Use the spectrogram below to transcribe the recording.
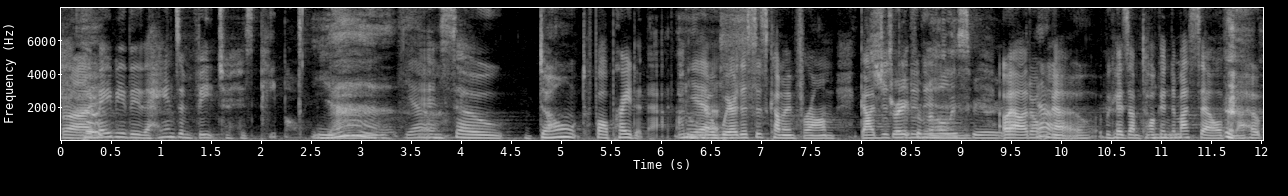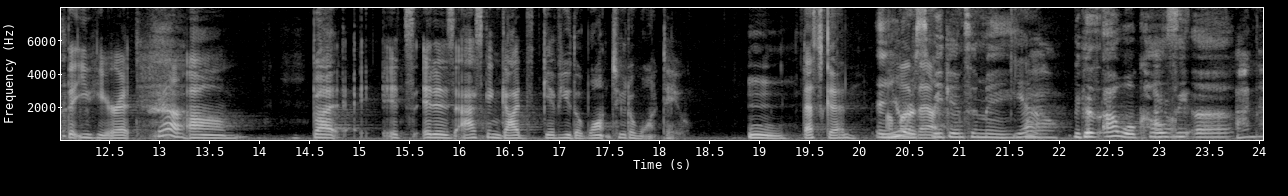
But maybe the, the hands and feet to his people. Yes. Yeah. And so don't fall prey to that. I don't know where this is coming from. God just Straight put it from the Holy. Spirit. Well, I don't Yeah. know because I'm talking to myself and I hope that you hear it. Yeah. Um, but it's it is asking God to give you the want to to want to. Mm, that's good. And I you love are that. speaking to me. Yeah. Well, Because I will cozy up I know.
